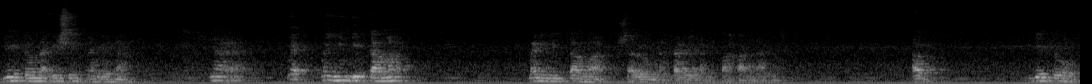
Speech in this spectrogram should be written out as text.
dito naisip ng ina na may, may hindi tama. May hindi tama sa loob ng kanilang tahanan. At dito,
